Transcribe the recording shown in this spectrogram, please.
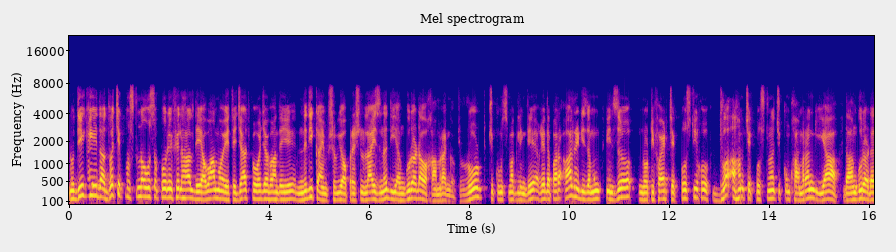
نو دې کې دا دوه چک پوسټونه اوس پورې فلحال د عوامو احتجاج په وجه باندې ندي قائم شوی اپریشنلایز نه دي انګور اډا او خامرنګ روډ چې کوم سمګلینګ دی هغه د پر الریډي زموږ پنځه نوټیفاید چک پوسټي خو۔ دوه اهم چک پوسټونه چې کوم خامرنګ یا د انګور اډا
